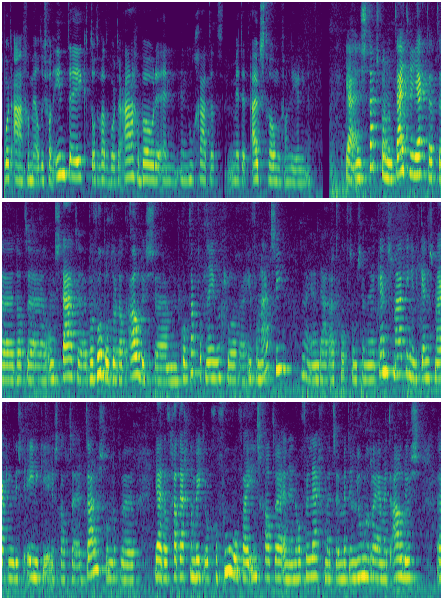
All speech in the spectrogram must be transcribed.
wordt aangemeld? Dus van intake tot wat wordt er aangeboden en, en hoe gaat dat met het uitstromen van leerlingen? Ja, een start van een tijdtraject dat, uh, dat uh, ontstaat uh, bijvoorbeeld doordat ouders ehm, contact opnemen voor informatie. Nou ja, en daaruit volgt soms een kennismaking. En die kennismaking, dus de ene keer is dat thuis, omdat we ja, dat gaat eigenlijk een beetje op gevoel of wij inschatten en in overleg met, met een jongere en met ouders. Uh,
